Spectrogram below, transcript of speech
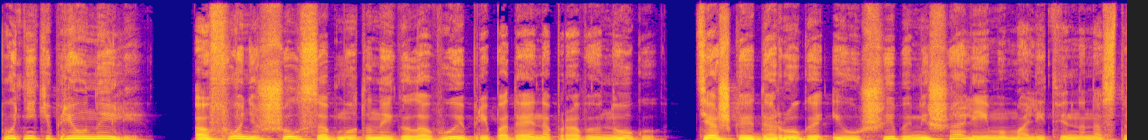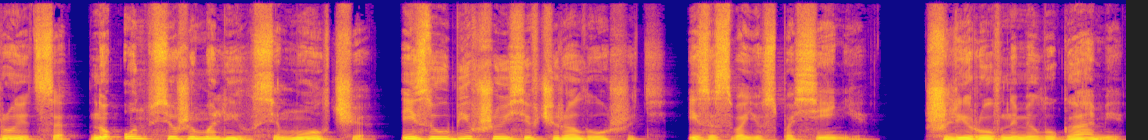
Путники приуныли. Афоня шел с обмотанной головой, припадая на правую ногу. Тяжкая дорога и ушибы мешали ему молитвенно настроиться, но он все же молился, молча, и за убившуюся вчера лошадь, и за свое спасение. Шли ровными лугами,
